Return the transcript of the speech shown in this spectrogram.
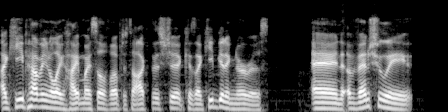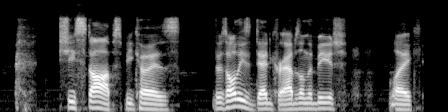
I keep having to like hype myself up to talk this shit because I keep getting nervous, and eventually she stops because there's all these dead crabs on the beach. Like,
